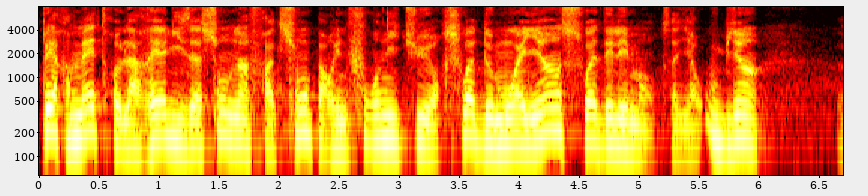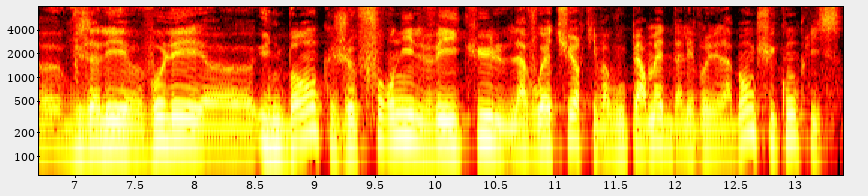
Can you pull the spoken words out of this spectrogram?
permettre la réalisation de l'infraction par une fourniture, soit de moyens, soit d'éléments. C'est-à-dire, ou bien euh, vous allez voler euh, une banque, je fournis le véhicule, la voiture qui va vous permettre d'aller voler la banque, je suis complice.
